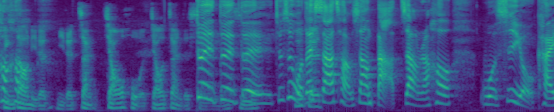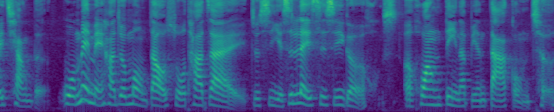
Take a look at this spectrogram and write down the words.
听到你的 你的战交火交战的声音。对对对，就是我在沙场上打仗，然后我是有开枪的。我妹妹她就梦到说她在就是也是类似是一个呃荒地那边搭公车，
